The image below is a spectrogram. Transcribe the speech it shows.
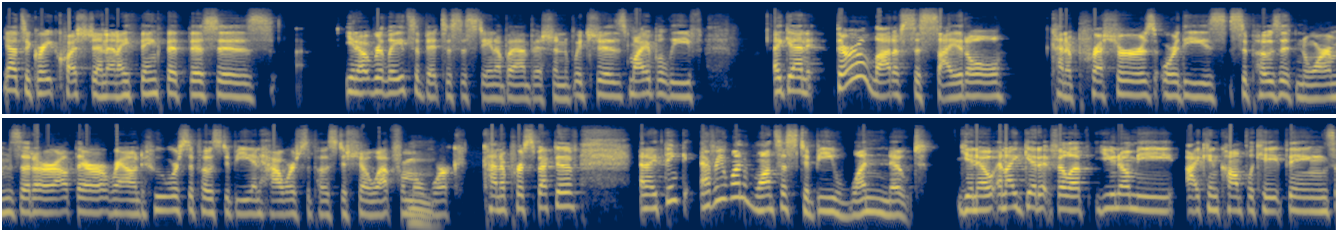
Yeah, it's a great question. And I think that this is, you know, it relates a bit to sustainable ambition, which is my belief. Again, there are a lot of societal kind of pressures or these supposed norms that are out there around who we're supposed to be and how we're supposed to show up from mm. a work kind of perspective. And I think everyone wants us to be one note you know and i get it philip you know me i can complicate things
